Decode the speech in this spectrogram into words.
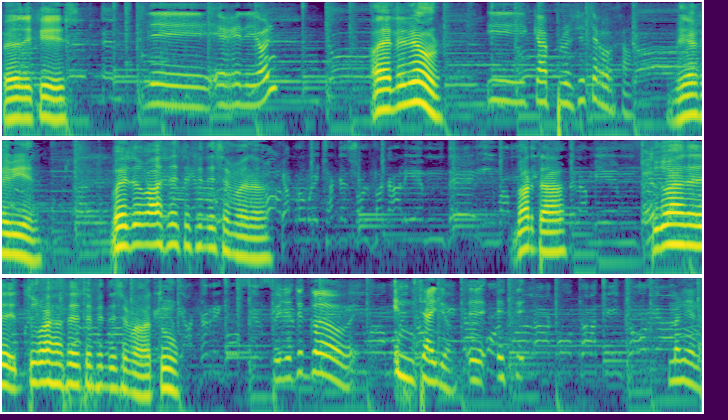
¿Pero de qué es? De R. León ¿Ah, León? y Caperucita Roja. Mira qué bien. Bueno, ¿tú vas a hacer este fin de semana? Marta, ¿tú vas a hacer, tú qué vas a hacer este fin de semana? ¿Tú? Pero yo tengo ensayo. eh, este. Mañana.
